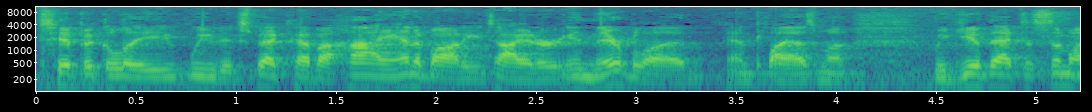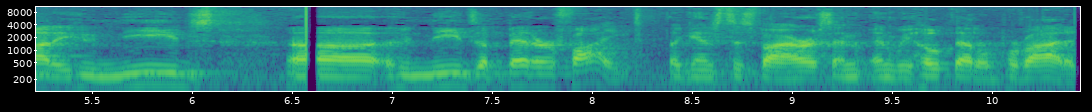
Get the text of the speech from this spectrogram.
typically we would expect to have a high antibody titer in their blood and plasma. We give that to somebody who needs uh, who needs a better fight against this virus, and, and we hope that'll provide it.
